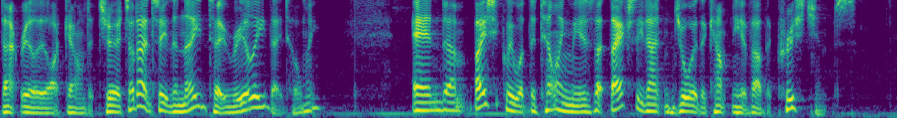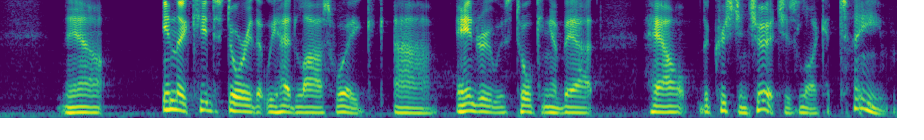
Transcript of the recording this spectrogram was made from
don't really like going to church. I don't see the need to really they tell me. And um, basically what they're telling me is that they actually don't enjoy the company of other Christians. Now in the kid story that we had last week uh, Andrew was talking about how the Christian church is like a team.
